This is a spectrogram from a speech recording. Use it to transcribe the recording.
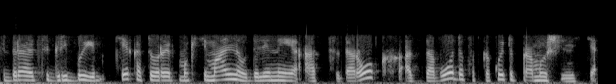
Собираются грибы, те, которые максимально удалены от дорог, от заводов, от какой-то промышленности.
